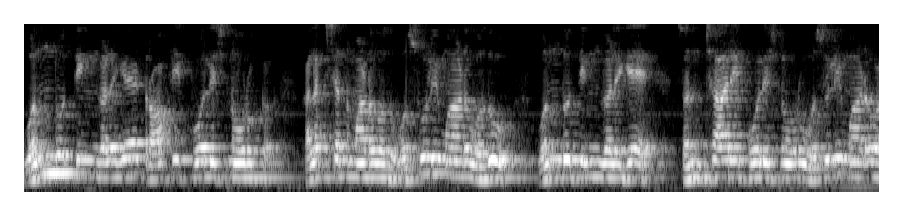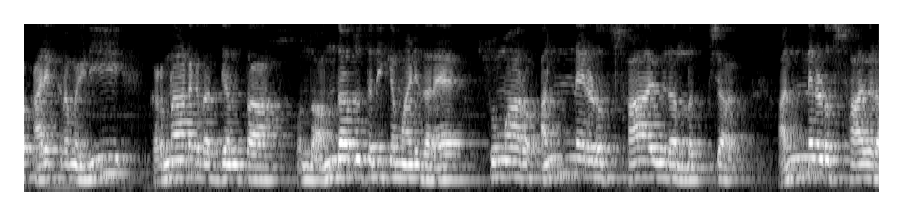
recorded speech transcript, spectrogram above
ಒಂದು ತಿಂಗಳಿಗೆ ಟ್ರಾಫಿಕ್ ಪೊಲೀಸ್ನವರು ಕಲೆಕ್ಷನ್ ಮಾಡುವುದು, ವಸೂಲಿ ಮಾಡುವುದು, ಒಂದು ತಿಂಗಳಿಗೆ ಸಂಚಾರಿ ಪೊಲೀಸ್ನವರು ವಸೂಲಿ ಮಾಡುವ ಕಾರ್ಯಕ್ರಮ ಇಡೀ ಕರ್ನಾಟಕದಾದ್ಯಂತ ಒಂದು ಅಂದಾಜು ತನಿಖೆ ಮಾಡಿದರೆ ಸುಮಾರು ಹನ್ನೆರಡು ಸಾವಿರ ಲಕ್ಷ ಹನ್ನೆರಡು ಸಾವಿರ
